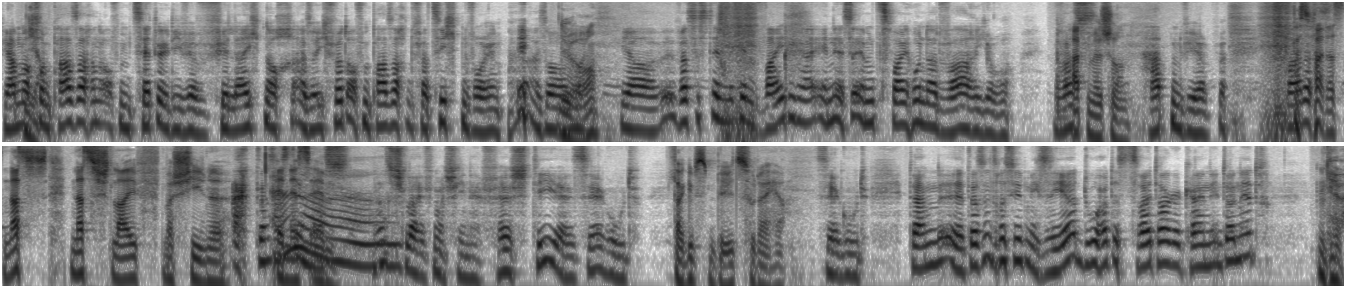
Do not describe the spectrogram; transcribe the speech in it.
wir haben noch ja. so ein paar Sachen auf dem Zettel, die wir vielleicht noch, also ich würde auf ein paar Sachen verzichten wollen. Also, ja. ja, was ist denn mit dem Weidinger NSM 200 Vario? Was hatten wir schon. Hatten wir. War das, das, war das Nass, Nassschleifmaschine. Ach, das NSM. ist ah. Nassschleifmaschine. Verstehe, sehr gut. Da gibt es ein Bild zu daher. Sehr gut. Dann, äh, das interessiert mich sehr. Du hattest zwei Tage kein Internet. Ja.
